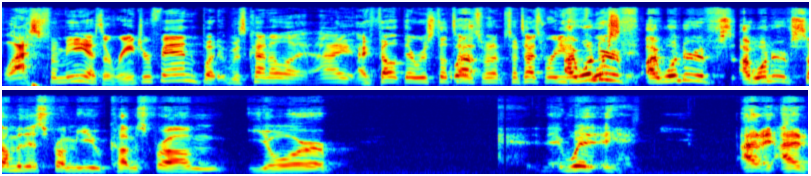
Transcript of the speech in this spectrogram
blasphemy as a Ranger fan, but it was kind of like I, I felt there were still times Well, when, sometimes where he I wonder if it. I wonder if I wonder if some of this from you comes from your. with- I, I,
